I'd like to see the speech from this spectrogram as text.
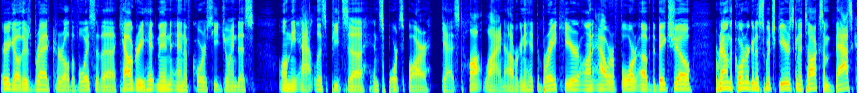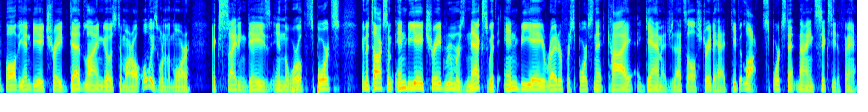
There you go. There's Brad Curle, the voice of the Calgary Hitmen. And of course, he joined us on the Atlas Pizza and Sports Bar guest hotline. Uh, we're going to hit the break here on hour four of the big show. Around the corner, going to switch gears, going to talk some basketball. The NBA trade deadline goes tomorrow. Always one of the more exciting days in the world of sports. Going to talk some NBA trade rumors next with NBA writer for Sportsnet, Kai Gammage. That's all straight ahead. Keep it locked. Sportsnet 960, the fan.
